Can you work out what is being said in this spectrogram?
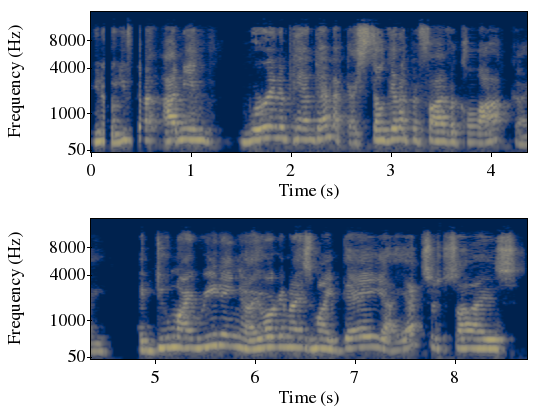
you know you've got i mean we're in a pandemic. I still get up at five o'clock. I, I do my reading. I organize my day. I exercise.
